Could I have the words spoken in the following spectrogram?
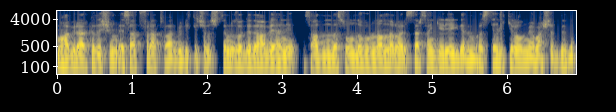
muhabir arkadaşım Esat Fırat var birlikte çalıştığımız. O dedi abi hani sağında solunda vurulanlar var istersen geriye gidelim burası tehlikeli olmaya başladı dedi.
